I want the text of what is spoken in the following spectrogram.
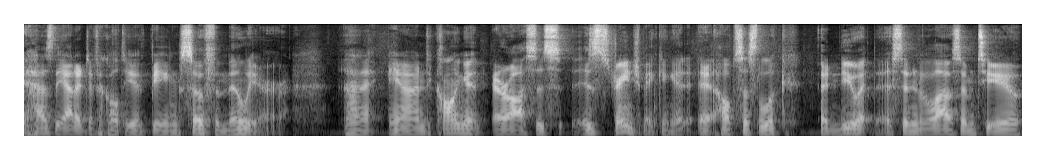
has the added difficulty of being so familiar. Uh, and calling it Eros is is strange making. It it helps us look anew at this, and it allows them to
